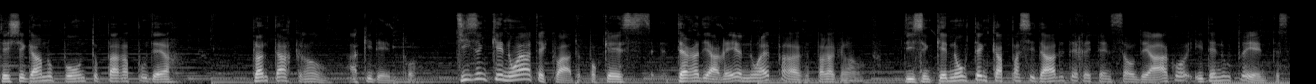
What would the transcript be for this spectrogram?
de chegar no ponto para poder plantar grão aqui dentro. Dizem que não é adequado, porque terra de areia não é para, para grão. Dizem que não tem capacidade de retenção de água e de nutrientes.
